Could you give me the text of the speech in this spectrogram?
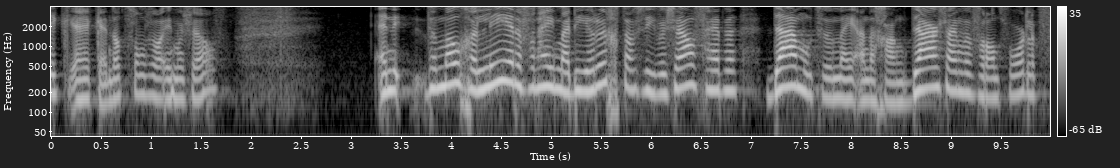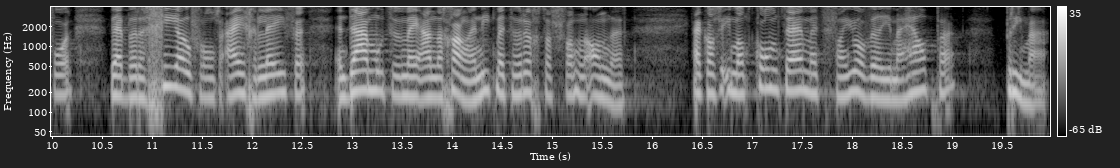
Ik herken dat soms wel in mezelf. En we mogen leren van, hé, hey, maar die rugtas die we zelf hebben, daar moeten we mee aan de gang. Daar zijn we verantwoordelijk voor. We hebben regie over ons eigen leven en daar moeten we mee aan de gang. En niet met de rugtas van een ander. Kijk, als iemand komt hè, met van, joh, wil je me helpen? Prima.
